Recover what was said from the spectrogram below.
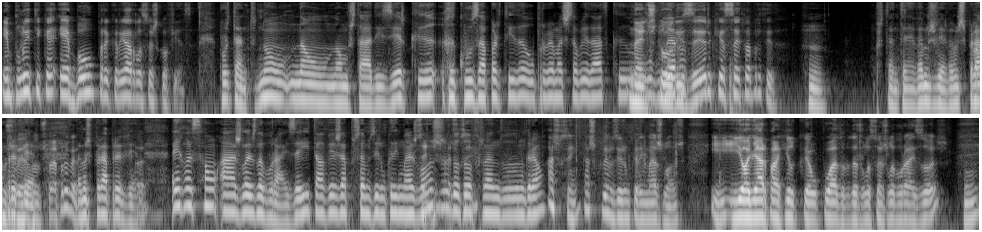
em política é bom para criar relações de confiança. Portanto, não, não, não me está a dizer que recusa a partida o programa de estabilidade que Nem lhe estou governo... a dizer que aceito a partida. Hum. Portanto, é, vamos ver, vamos esperar, vamos para, ver, ver. Vamos esperar para ver. Vamos esperar para ver. É. Em relação às leis laborais, aí talvez já possamos ir um bocadinho mais longe, sim, doutor Fernando Negrão? Acho que sim, acho que podemos ir um bocadinho mais longe e, e olhar para aquilo que é o quadro das relações laborais hoje hum.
